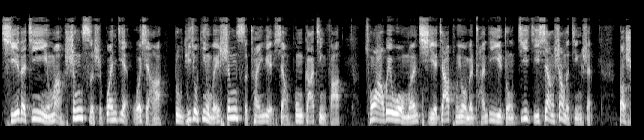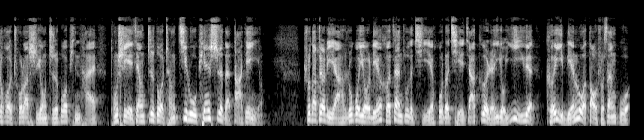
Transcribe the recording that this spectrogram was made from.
企业的经营嘛，生死是关键。我想啊，主题就定为生死穿越，向公嘎进发。从而为我们企业家朋友们传递一种积极向上的精神。到时候除了使用直播平台，同时也将制作成纪录片式的大电影。说到这里啊，如果有联合赞助的企业或者企业家个人有意愿，可以联络道说三国。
